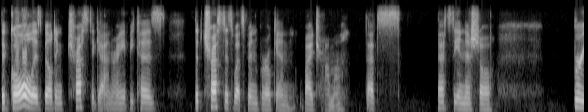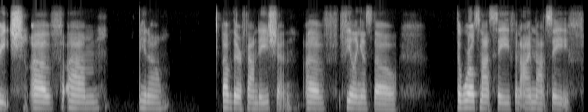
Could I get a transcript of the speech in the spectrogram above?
the goal is building trust again, right? Because the trust is what's been broken by trauma. That's that's the initial breach of, um, you know, of their foundation of feeling as though the world's not safe and I'm not safe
